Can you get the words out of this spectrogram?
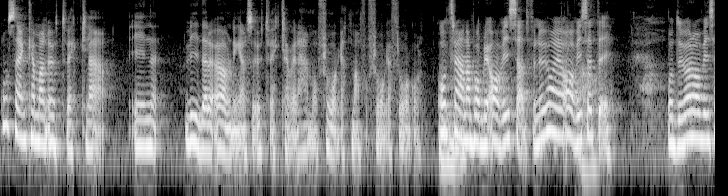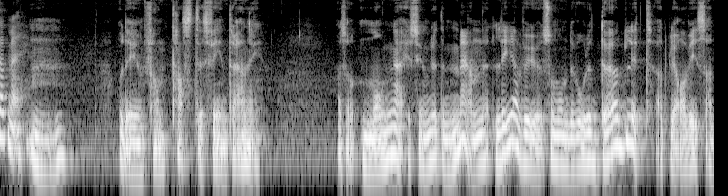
Och sen kan man utveckla i vidare övningar så utvecklar vi det här med att fråga, att man får fråga frågor. Och träna på att bli avvisad, för nu har jag avvisat dig. Och du har avvisat mig. Och det är ju en fantastiskt fin träning. Alltså många, i synnerhet män, lever ju som om det vore dödligt att bli avvisad.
